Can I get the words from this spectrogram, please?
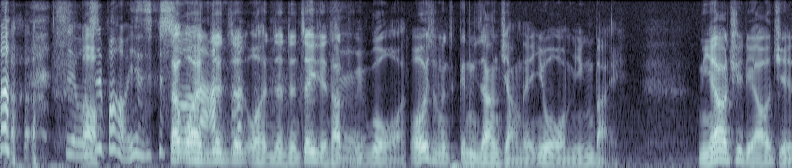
是，我是不好意思说。但我很认真，我很认真，这一点他比不过我。我为什么跟你这样讲呢？因为我明白，你要去了解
